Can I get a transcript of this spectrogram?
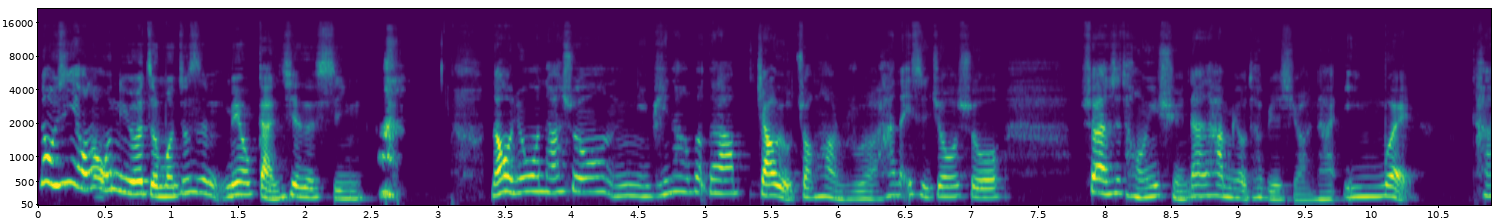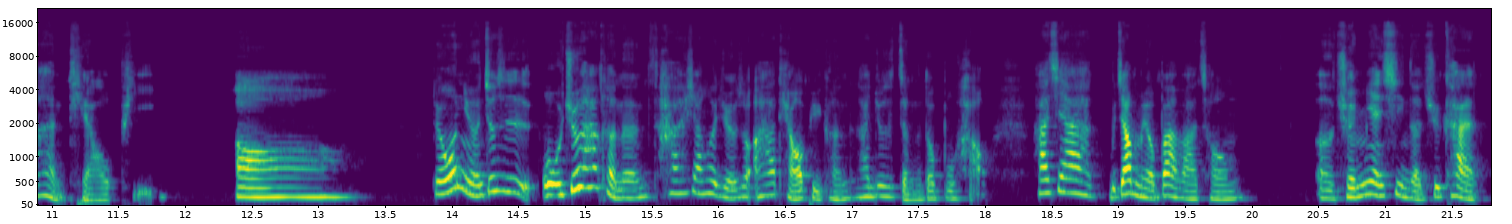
那我心想，那我女儿怎么就是没有感谢的心？然后我就问他说，你平常跟他交友状况如何？他的意思就是说，虽然是同一群，但是他没有特别喜欢他，因为他很调皮。哦，对，我女儿就是，我觉得她可能他像会觉得说啊，他调皮，可能她就是整个都不好。她现在比较没有办法从呃全面性的去看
